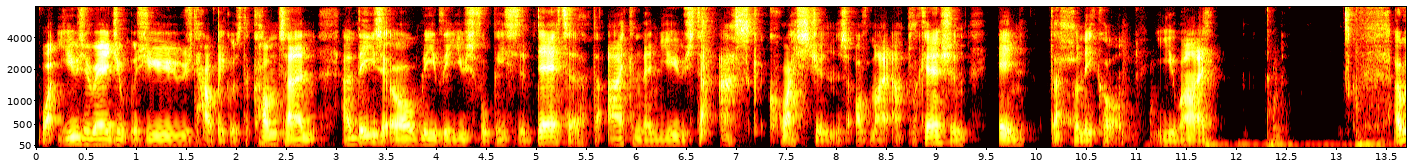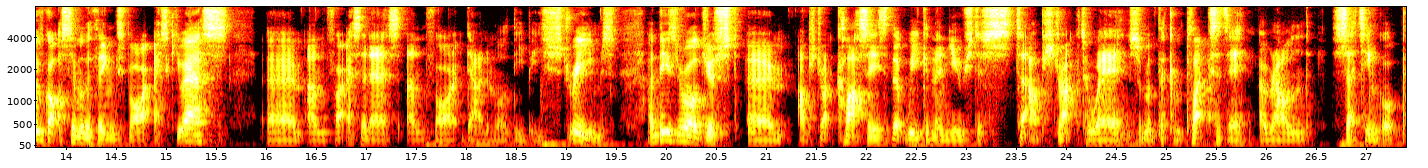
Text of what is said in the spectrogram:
what user agent was used, how big was the content, and these are all really useful pieces of data that I can then use to ask questions of my application in the Honeycomb UI. And we've got similar things for SQS, um, and for SNS and for DynamoDB streams. And these are all just um, abstract classes that we can then use to, to abstract away some of the complexity around setting up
